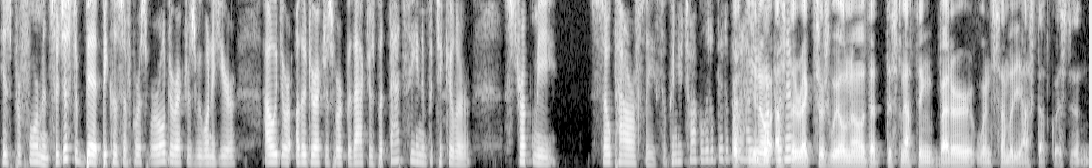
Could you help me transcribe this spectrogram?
his performance. So just a bit because of course we're all directors we want to hear how other directors work with actors but that scene in particular struck me so powerfully. So can you talk a little bit about But how you you, know, as directors, we all know that there's nothing better when somebody asks that question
